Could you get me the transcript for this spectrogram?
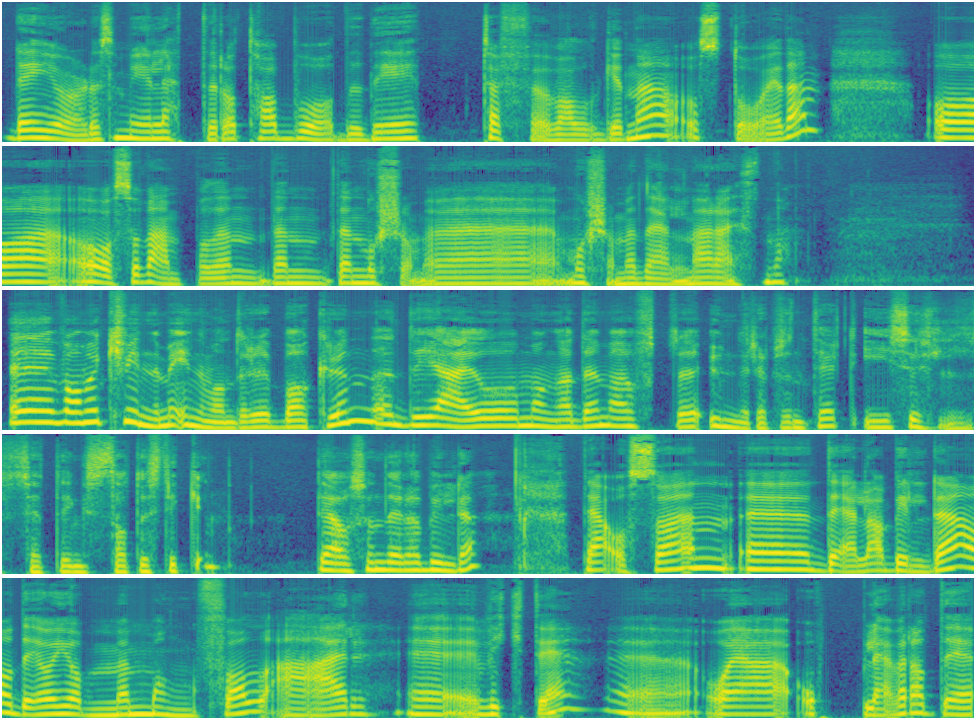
det gjør det så mye lettere å ta både de tøffe valgene og stå i dem, og, og også være med på den, den, den morsomme, morsomme, delen av reisen, da. Eh, hva med kvinner med innvandrerbakgrunn? De er jo, mange av dem er ofte underrepresentert i sysselsettingsstatistikken. Det er også en del av bildet? Det er også en eh, del av bildet, og det å jobbe med mangfold er eh, viktig. Eh, og jeg opplever at det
